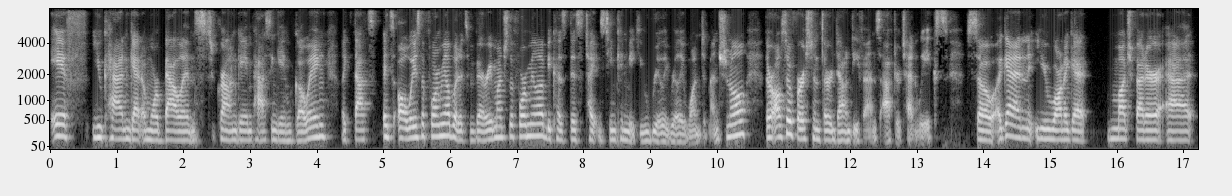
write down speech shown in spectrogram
if you can get a more balanced ground game passing game going like that's it's always the formula but it's very much the formula because this titans team can make you really really one dimensional they're also first and third down defense after 10 weeks. So again you want to get much better at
